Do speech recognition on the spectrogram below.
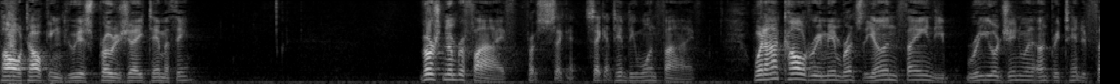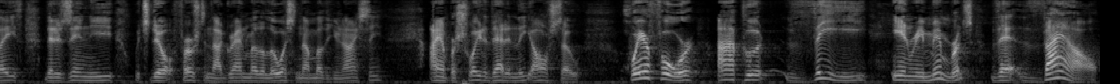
Paul talking to his protege Timothy. Verse number 5, 2 Timothy 1 5. When I call to remembrance the unfeigned, the real, genuine, unpretended faith that is in thee, which dwelt first in thy grandmother Lois and thy mother Eunice, I am persuaded that in thee also. Wherefore I put thee in remembrance that thou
